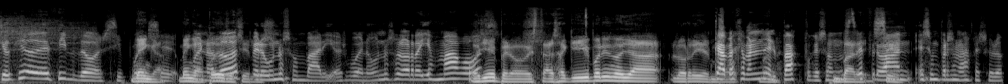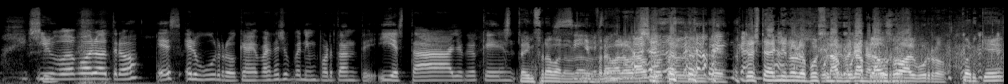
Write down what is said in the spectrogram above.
Yo quiero decir dos, si puede Venga, ser. venga, bueno, dos, decirlos. pero uno son varios. Bueno, uno son los Reyes Magos. Oye, pero estás aquí poniendo ya los Reyes Claro, Magos. es que van en el pack, porque son Vale, tres, pero sí. van- es un personaje solo. Sí. Y luego el otro es el burro, que me parece súper importante. Y está, yo creo que... Está infravalorado. Sí. Infravalorado Me totalmente. Yo este año no lo he puesto Una- un al aplauso burro. al burro. ¿Por qué?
